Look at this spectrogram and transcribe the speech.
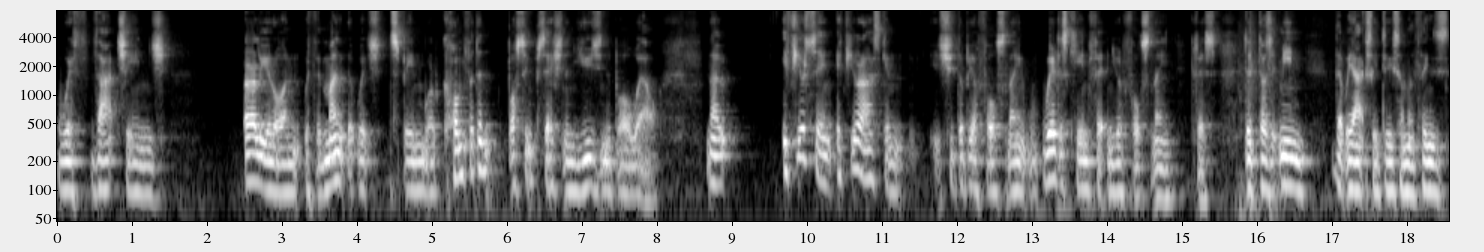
with that change earlier on, with the amount at which Spain were confident, bossing possession, and using the ball well. Now, if you're saying, if you're asking, should there be a false nine, where does Kane fit in your false nine, Chris? Does it mean that we actually do some of the things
